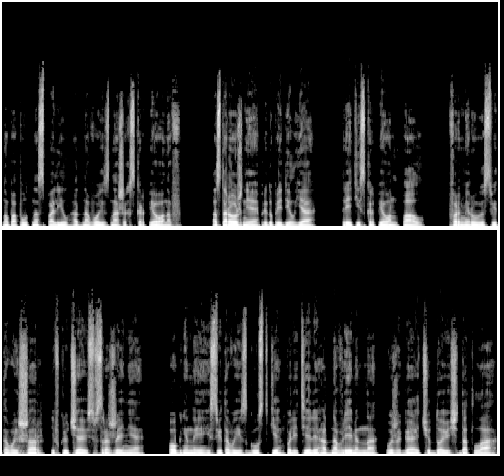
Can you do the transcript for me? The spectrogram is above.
но попутно спалил одного из наших скорпионов. «Осторожнее!» — предупредил я. Третий скорпион пал. Формирую световой шар и включаюсь в сражение. Огненные и световые сгустки полетели одновременно, выжигая чудовищ дотла.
